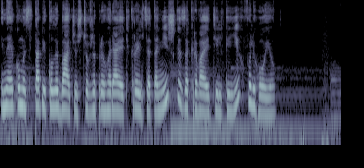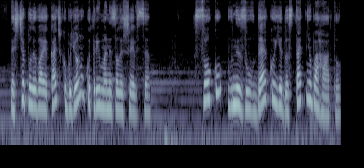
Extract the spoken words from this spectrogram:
І на якомусь етапі, коли бачу, що вже пригоряють крильця та ніжки, закриваю тільки їх фольгою. Та ще поливаю качку бульйоном, котрий в мене залишився. Соку внизу в деко є достатньо багато.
